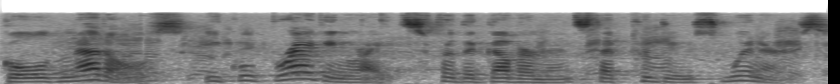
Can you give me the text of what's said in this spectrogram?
Gold medals equal bragging rights for the governments that produce winners.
